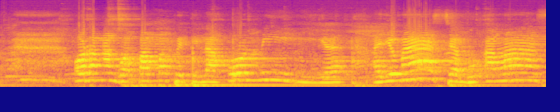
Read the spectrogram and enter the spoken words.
Orang nganggo apa-apa be dilakoni iya. Ayo mas jambu alas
